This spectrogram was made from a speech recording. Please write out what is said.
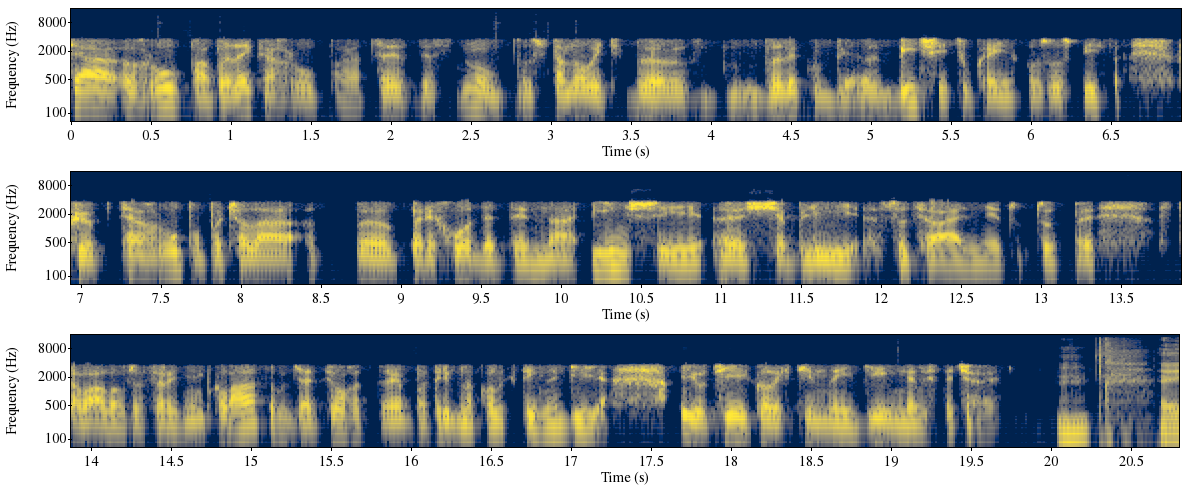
ця група, велика група, це ну становить велику більшість українського суспільства, щоб ця група почала переходити на інші е, щаблі соціальні, тобто ставало вже середнім класом. Для цього треба потрібна колективна дія, і у цієї колективної дії не вистачає. Е,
